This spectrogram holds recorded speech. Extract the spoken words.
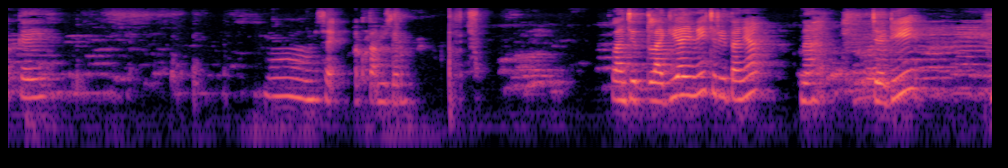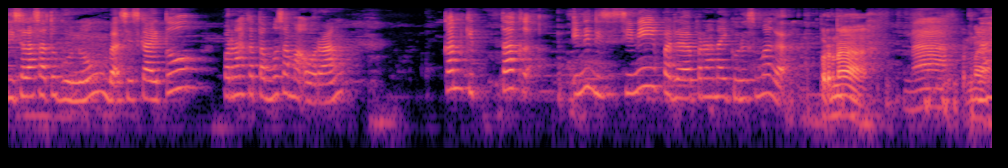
Oke. Hmm, saya aku tak mikir. Lanjut lagi ya ini ceritanya. Nah, jadi di salah satu gunung Mbak Siska itu pernah ketemu sama orang. Kan kita ke, ini di sini pada pernah naik gunung semua nggak? pernah nah pernah Nah,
